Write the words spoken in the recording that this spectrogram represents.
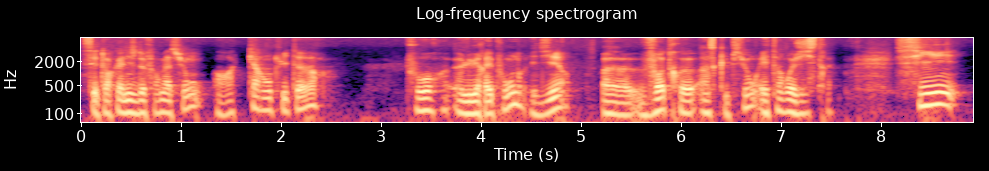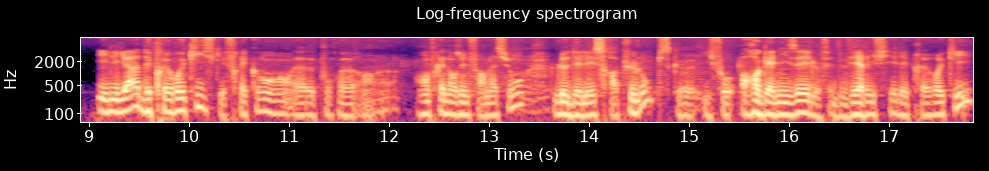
Cet organisme de formation aura 48 heures pour lui répondre et dire votre inscription est enregistrée. Si il y a des prérequis, ce qui est fréquent euh, pour euh, entrer dans une formation, le délai sera plus long puisqu'il faut organiser le fait de vérifier les prérequis.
